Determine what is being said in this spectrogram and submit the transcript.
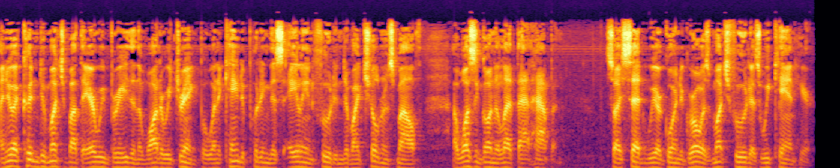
I knew I couldn't do much about the air we breathe and the water we drink, but when it came to putting this alien food into my children's mouth, I wasn't going to let that happen. So I said we are going to grow as much food as we can here.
